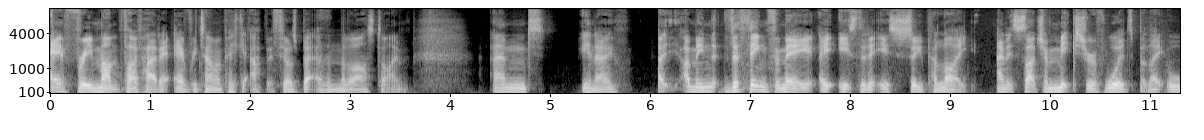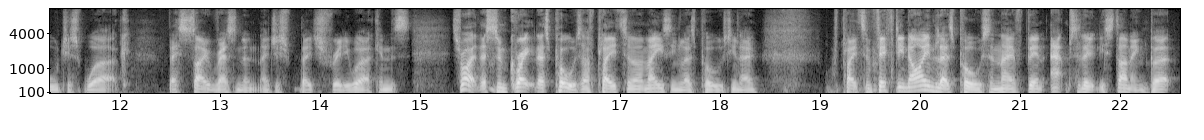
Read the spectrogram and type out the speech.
Every month I've had it, every time I pick it up, it feels better than the last time. And you know, I, I mean, the thing for me is that it is super light, and it's such a mixture of woods, but they all just work. They're so resonant. They just they just really work, and it's it's right. There's some great Les Pauls. I've played some amazing Les Pauls. You know, I've played some 59 Les Pauls, and they've been absolutely stunning. But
